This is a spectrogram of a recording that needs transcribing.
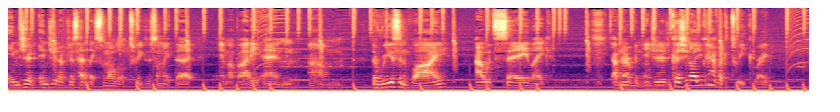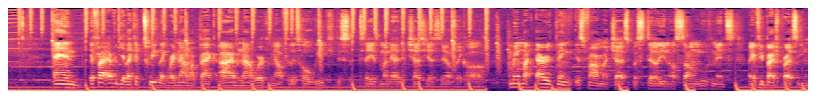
injured, injured. I've just had like small little tweaks or something like that in my body, and um, the reason why I would say like I've never been injured, because you know you can have like a tweak, right? And if I ever get like a tweak, like right now on my back, I'm not working out for this whole week. This is, today is Monday. I did chest yesterday. I was like, oh, I mean, my everything is fine on my chest, but still, you know, some movements. Like if you're bench pressing,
